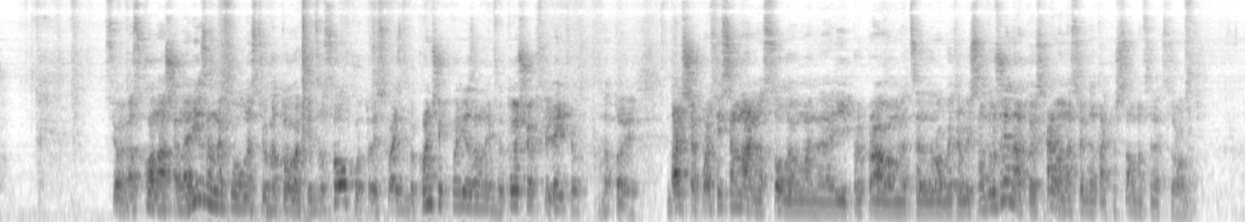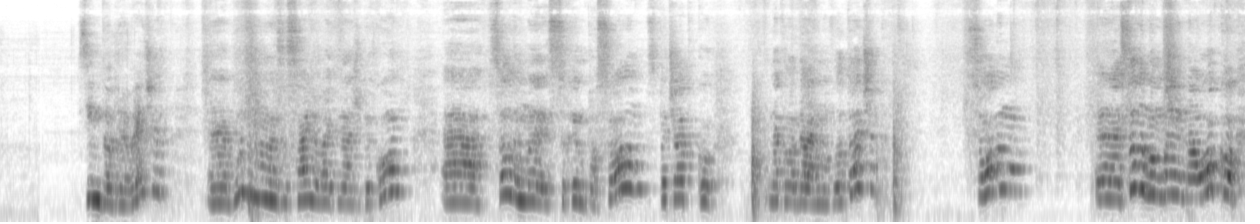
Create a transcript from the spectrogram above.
Все, м'яско наше нарізане, повністю готове під засолку. Тобто весь бекончик порізаний, биточок, філейки готові. Далі професіонально соли у мене і приправами це робить обична дружина, тобто хай вона сьогодні також саме це зробить. Всім добрий вечір. Е, Будемо засалювати наш бекон. Е, солимо ми сухим посолом. Спочатку накладаємо в лоточок, солимо. Е, солимо ми на око,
